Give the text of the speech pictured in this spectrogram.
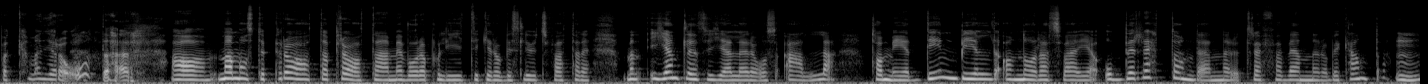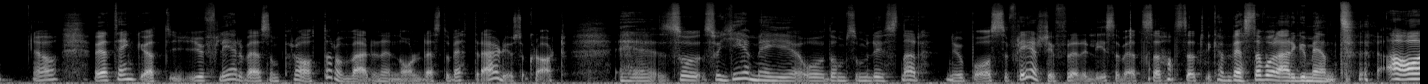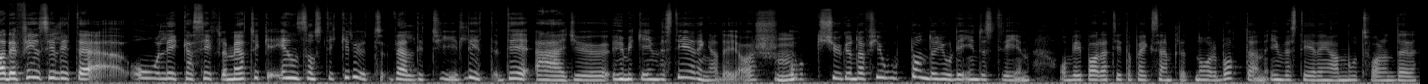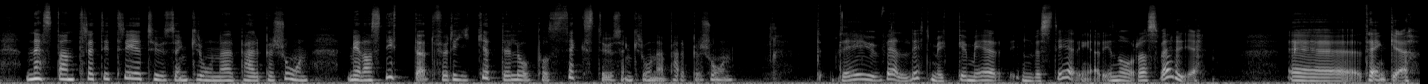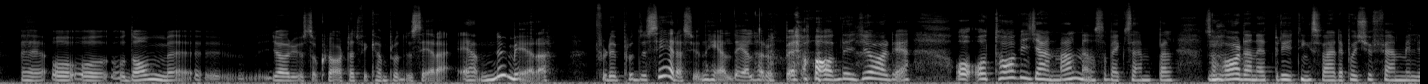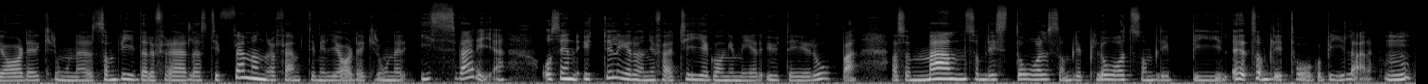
Vad kan man göra åt det här? Ja, man måste prata, prata med våra politiker och beslutsfattare. Men egentligen så gäller det oss alla. Ta med din bild av norra Sverige och berätta om den när du träffar vänner och bekanta. Mm. Ja, och jag tänker ju att ju fler vi är som pratar om världen i norr, desto bättre är det ju såklart. Eh, så, så ge mig och de som lyssnar nu på oss fler siffror Elisabeth, så att, så att vi kan vässa våra argument. Ja, det finns ju lite olika siffror, men jag tycker en som sticker ut väldigt tydligt, det är ju hur mycket investeringar det görs. Mm. Och 2014 då gjorde industrin, om vi bara tittar på exemplet Norrbotten, investeringar motsvarande nästan 33 000 kronor per person, medan snittet för riket det låg på 6 000 kronor per person det är ju väldigt mycket mer investeringar i norra Sverige. Eh, tänker jag. Eh, och, och, och de eh, gör ju såklart att vi kan producera ännu mera för det produceras ju en hel del här uppe. Ja, det gör det. Och, och tar vi järnmalmen som exempel så mm. har den ett brytningsvärde på 25 miljarder kronor som vidareförädlas till 550 miljarder kronor i Sverige. Och sen ytterligare ungefär 10 gånger mer ute i Europa. Alltså malm som blir stål, som blir plåt, som blir, bil, äh, som blir tåg och bilar. Mm.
